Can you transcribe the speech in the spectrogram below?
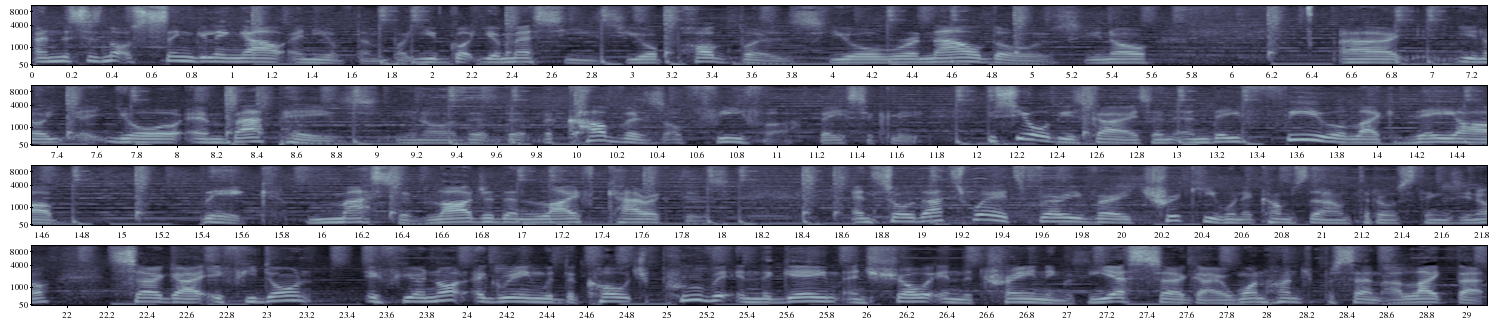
and this is not singling out any of them, but you've got your Messi's, your Pogba's, your Ronaldo's, you know, uh, you know, your Mbappe's, you know, the, the, the covers of FIFA, basically. You see all these guys, and, and they feel like they are big, massive, larger than life characters. And so that's where it's very, very tricky when it comes down to those things, you know. Sergei, if you don't, if you're not agreeing with the coach, prove it in the game and show it in the trainings. Yes, Sergei, 100%. I like that.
